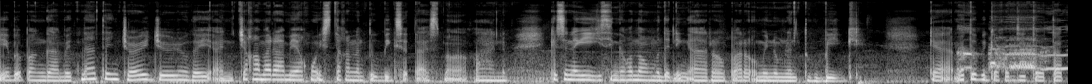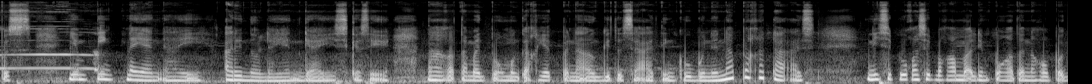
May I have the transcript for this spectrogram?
yung iba pang gamit natin, charger, gayaan. Tsaka marami akong istakan ng tubig sa taas mga kahanap. Kasi nagigising ako ng madaling araw para uminom ng tubig. Kaya may tubig ako dito. Tapos yung pink na yan ay arenola yan guys. Kasi nakakatamad pong mag-akyat panaog dito sa ating kubo na napakataas. Inisip ko kasi baka maalimpungatan ako pag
